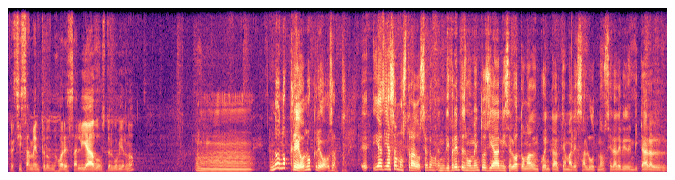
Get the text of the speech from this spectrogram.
precisamente los mejores aliados del gobierno? Mm, no, no creo, no creo. O sea, eh, ya, ya, se ha mostrado, en diferentes momentos ya ni se lo ha tomado en cuenta el tema de salud, ¿no? Se le ha debido invitar al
